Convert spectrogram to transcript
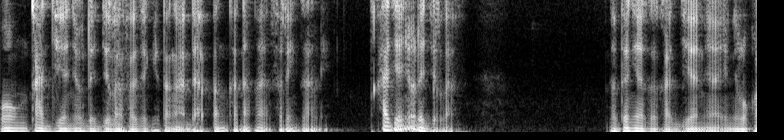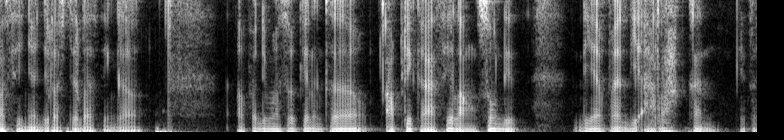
Oh kajiannya udah jelas aja kita nggak datang karena nggak sering kali. Kajiannya udah jelas. Datang ya ke kajiannya ini lokasinya jelas-jelas tinggal apa dimasukin ke aplikasi langsung di di apa diarahkan gitu.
